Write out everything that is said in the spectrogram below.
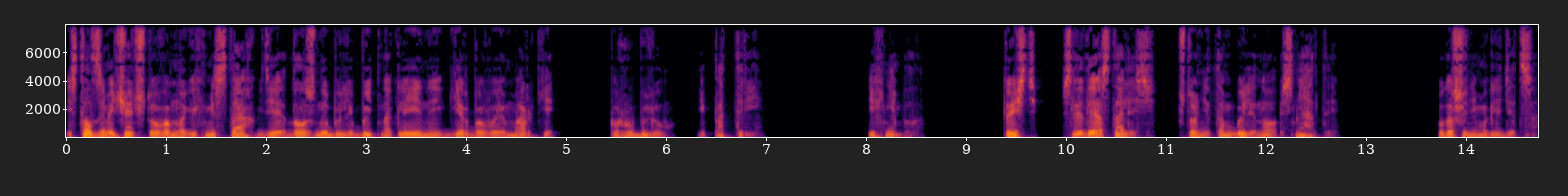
и стал замечать, что во многих местах, где должны были быть наклеены гербовые марки, по рублю и по три, их не было. То есть следы остались, что они там были, но сняты. Куда же они могли деться?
